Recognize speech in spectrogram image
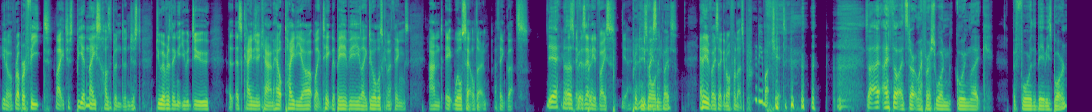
you know, rubber feet. Like, just be a nice husband and just do everything that you would do as kind as you can. Help tidy up, like take the baby, like do all those kind of things, and it will settle down. I think that's Yeah, no, that's if there's pretty, any advice. Yeah, pretty any solid advice, I- advice. any advice I can offer. That's pretty much it. So I, I thought I'd start my first one going like before the baby's born.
